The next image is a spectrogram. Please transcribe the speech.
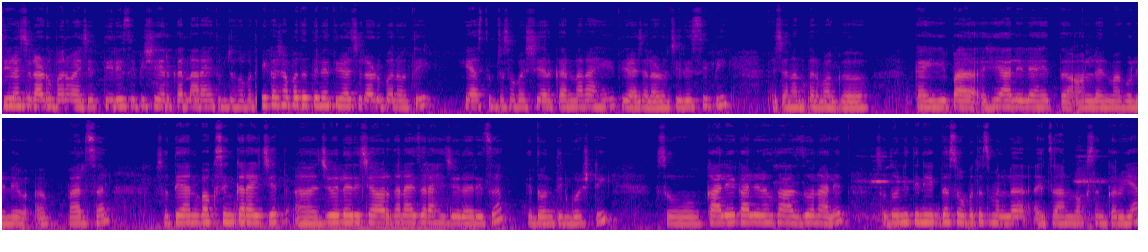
तिळाचे लाडू बनवायचे. ती रेसिपी शेअर करणार आहे तुमच्यासोबत. मी कशा पद्धतीने तिळाचे लाडू बनवते हे आज तुमच्यासोबत शेअर करणार आहे. तिळाच्या लाडूची रेसिपी त्याच्यानंतर मग काही पा हे आलेले आहेत ऑनलाईन मागवलेले पार्सल सो ते अनबॉक्सिंग करायचे आहेत. ज्वेलरीचे ऑर्गनायझर आहे ज्वेलरीचं. हे दोन तीन गोष्टी. सो काल एक आलेलं होतं आज दोन आलेत. सो दोन्ही तिन्ही एकदा सोबतच म्हणलं याचं अनबॉक्सिंग करूया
